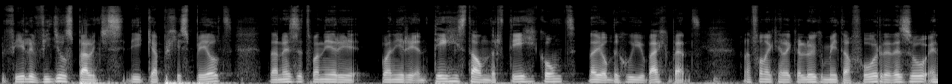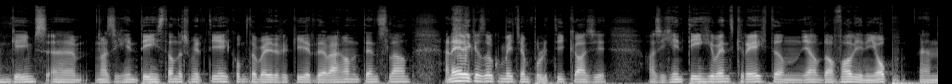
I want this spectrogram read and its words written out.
vele videospelletjes die ik heb gespeeld, dan is het wanneer je wanneer je een tegenstander tegenkomt, dat je op de goede weg bent. En dat vond ik eigenlijk een leuke metafoor. Dat is zo in games. Uh, als je geen tegenstanders meer tegenkomt, dan ben je de verkeerde weg aan het inslaan. En eigenlijk is het ook een beetje in politiek. Als je, als je geen tegenwind krijgt, dan, ja, dan val je niet op. En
